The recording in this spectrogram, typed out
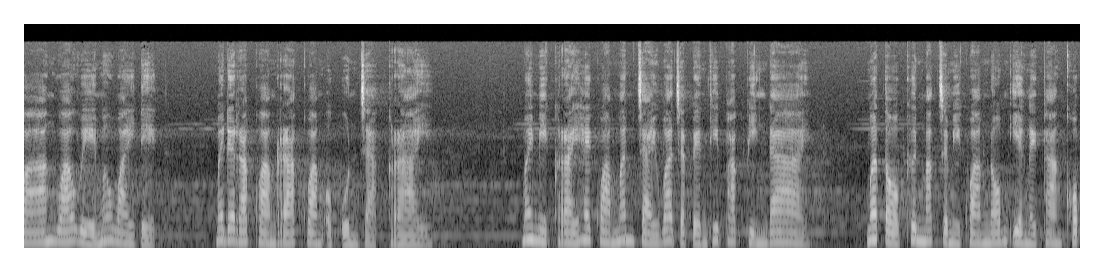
ว้าง ว้าเวเมื่อวัยเด็ก ไม่ได้รับความรักความอบอุ่นจากใคร ไม่มีใครให้ความมั่นใจว่าจะเป็นที่พักพิงได้ เมื่อโตขึ้นมักจะมีความโน้มเอียงในทางคบ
